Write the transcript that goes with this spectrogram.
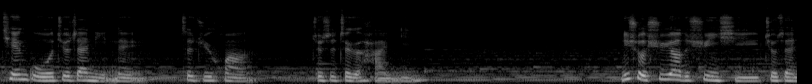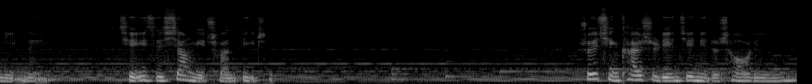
天国就在你内。这句话就是这个含义。你所需要的讯息就在你内，且一直向你传递着。所以，请开始连接你的超灵，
